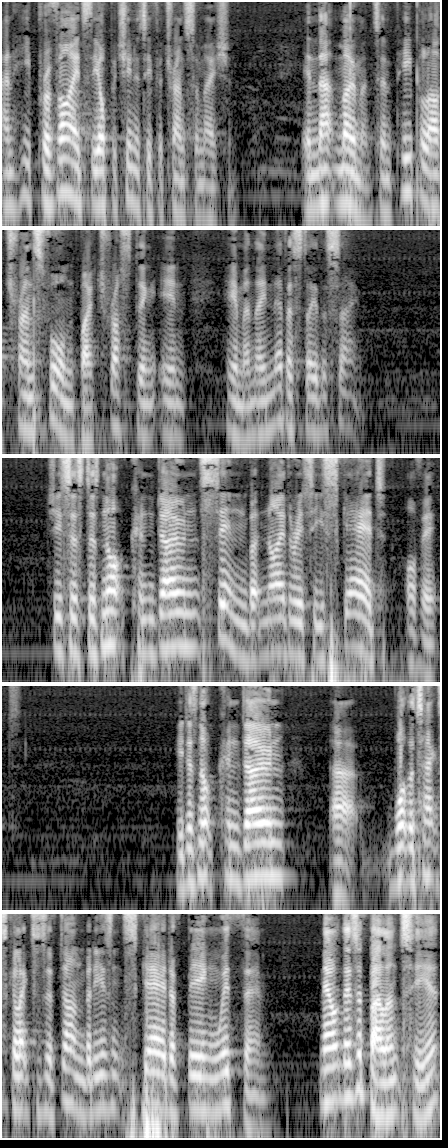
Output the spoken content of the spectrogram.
and he provides the opportunity for transformation in that moment. And people are transformed by trusting in him and they never stay the same. Jesus does not condone sin, but neither is he scared of it. He does not condone uh, what the tax collectors have done, but he isn't scared of being with them. Now, there's a balance here.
